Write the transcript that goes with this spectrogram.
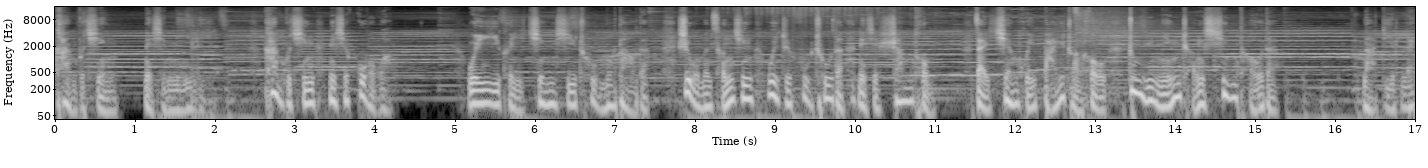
看不清那些迷离。看不清那些过往，唯一可以清晰触摸到的，是我们曾经为之付出的那些伤痛，在千回百转后，终于凝成心头的那滴泪。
